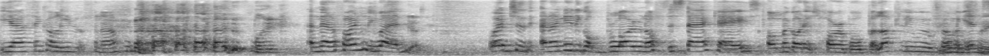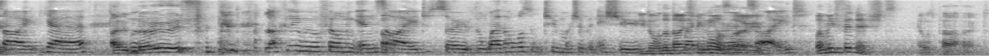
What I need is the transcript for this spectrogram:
yeah, I think I'll leave it for now. like, and then I finally went. yeah. Went to and I nearly got blown off the staircase. Oh my god, it was horrible. But luckily we were filming Honestly? inside. Yeah. I didn't We- know this. Luckily we were filming oh. inside, so the weather wasn't too much of an issue. You know what the nice when thing we was, though? inside. When we finished, it was perfect.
